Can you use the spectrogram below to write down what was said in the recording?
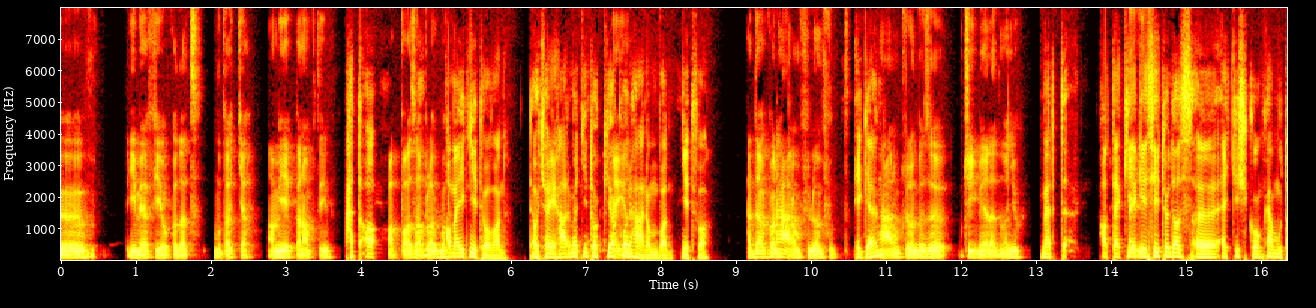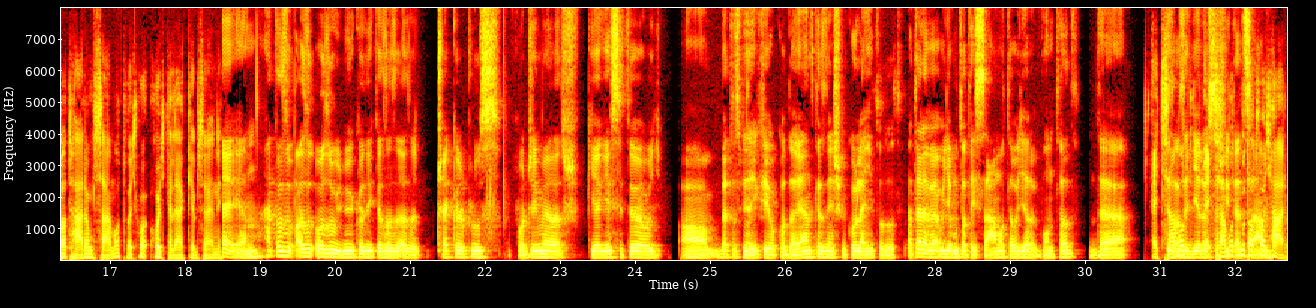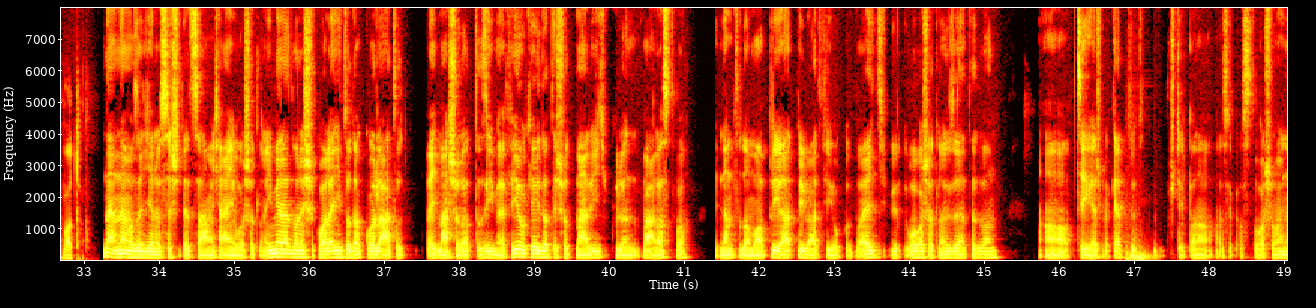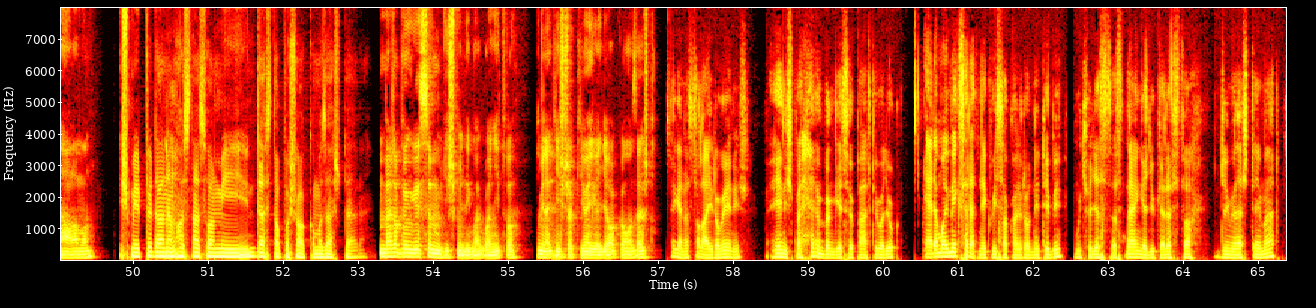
e-mail fiókodat mutatja, ami éppen aktív. Hát a, Appa az ablakban. Amelyik nyitva van. De hogyha én hármat nyitok ki, Igen. akkor három van nyitva. Hát de akkor három fülön fut. Igen. Három különböző Gmailed mondjuk. Mert a te kiegészítőd az ö, egy kis ikonkán mutat három számot, vagy ho- hogy kell elképzelni? Igen, hát az, az, az úgy működik, ez, az, ez a Checker Plus for Gmail kiegészítő, hogy a, be tudsz mindegyik fiókoddal jelentkezni, és amikor lenyitod, hát eleve ugye mutat egy számot, ahogy előbb mondtad, de egy számot, az egy, ilyen egy számot mutat, szám. vagy hármat? Nem, nem, az egy ilyen összesített szám, hogy hány olvasatlan e-mailed van, és akkor ha lenyitod, akkor látod egymás alatt az e-mail fiókjaidat, és ott már így külön választva, nem tudom, a privát, privát fiókodban egy olvasatlan üzeneted van, a cégesbe kettőt, most éppen a, azt olvasom, hogy nálam van. És miért például nem uh-huh. használsz valami desktopos alkalmazást erre? Mert a böngészőm úgyis mindig meg van nyitva. Minek nyissak ki még egy alkalmazást? Igen, ezt aláírom én is. Én is böngészőpárti vagyok. Erre majd még szeretnék visszakanyarodni, Tibi, úgyhogy ezt, ezt ne engedjük el ezt a Gmail-es témát.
